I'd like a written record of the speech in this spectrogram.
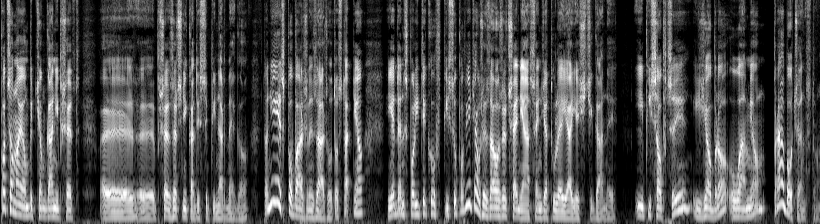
Po co mają być ciągani przed, przez rzecznika dyscyplinarnego? To nie jest poważny zarzut. Ostatnio jeden z polityków PiSu powiedział, że za orzeczenia sędzia Tuleja jest ścigany. I pisowcy, i Ziobro łamią prawo często.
